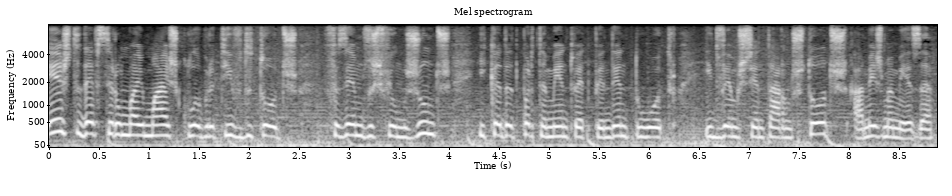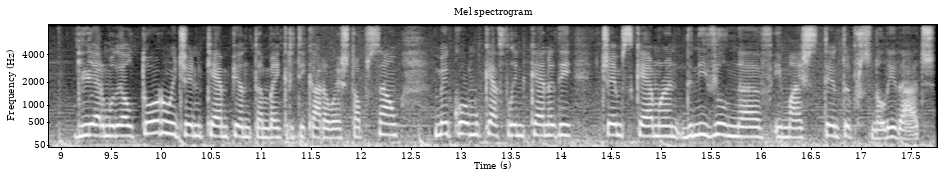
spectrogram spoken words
Este deve ser o meio mais colaborativo de todos. Fazemos os filmes juntos e cada departamento é dependente do outro e devemos sentar-nos todos à mesma mesa. Guilherme Del Toro e Jane Campion também criticaram esta opção, bem como Kathleen Kennedy, James Cameron, Denis Villeneuve e mais 70 personalidades.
